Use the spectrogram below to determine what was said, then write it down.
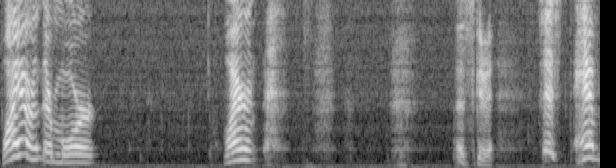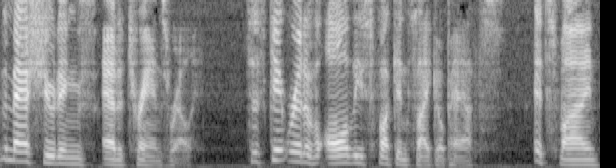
Why aren't there more. Why aren't. Let's get it. Just have the mass shootings at a trans rally. Just get rid of all these fucking psychopaths. It's fine.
